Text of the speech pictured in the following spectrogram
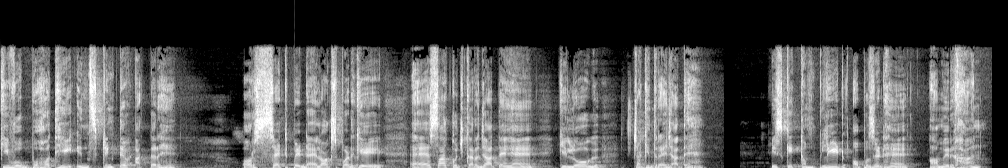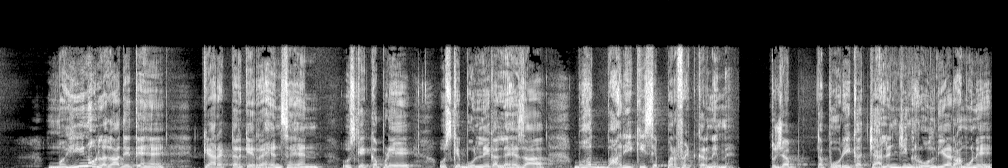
कि वो बहुत ही इंस्टिंक्टिव एक्टर हैं और सेट पे डायलॉग्स पढ़ के ऐसा कुछ कर जाते हैं कि लोग चकित रह जाते हैं। इसके कंप्लीट ऑपोजिट हैं आमिर खान। महीनों लगा देते हैं कैरेक्टर के रहन सहन, उसके कपड़े उसके बोलने का लहजा बहुत बारीकी से परफेक्ट करने में। तो जब टपोरी का चैलेंजिंग रोल दिया रामू ने,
